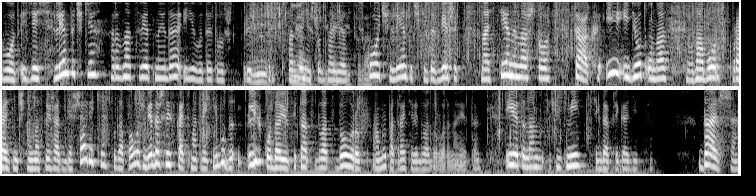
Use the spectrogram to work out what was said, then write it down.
Вот, и здесь ленточки разноцветные, да, и вот это вот приспособление, чтобы завязать. да. Скотч, ленточки, вот это вешать на стены на что. Так, и идет у нас в набор праздничный. У нас лежат где шарики, туда положим. Я даже искать смотреть не буду. Легко даю 15-20 долларов, а мы потратили 2 доллара на это. И это нам с детьми всегда пригодится. Дальше.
